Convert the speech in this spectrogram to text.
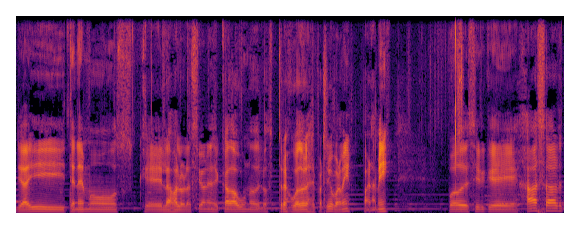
De ahí tenemos que las valoraciones de cada uno de los tres jugadores del partido para mí, para mí, puedo decir que Hazard,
